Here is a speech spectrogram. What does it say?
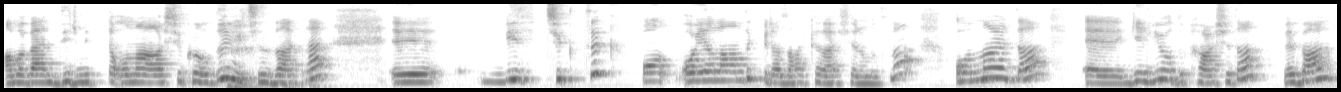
ama ben Dirmit'te ona aşık olduğum için zaten e, biz çıktık o, oyalandık biraz arkadaşlarımızla. Onlar da e, geliyordu karşıdan ve ben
